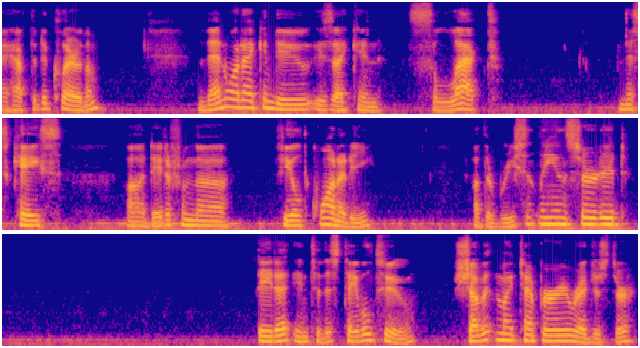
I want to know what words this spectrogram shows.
I have to declare them. Then what I can do is I can select, in this case, uh, data from the field quantity of the recently inserted data into this table 2, shove it in my temporary register,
